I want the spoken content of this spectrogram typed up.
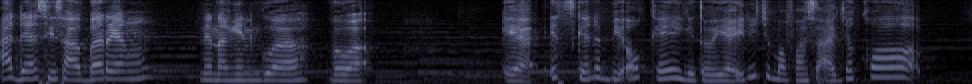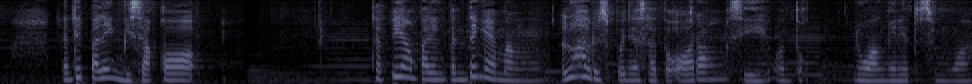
Ada si sabar yang nenangin gue bahwa ya it's gonna be okay gitu. Ya ini cuma fase aja kok. Nanti paling bisa kok. Tapi yang paling penting emang lu harus punya satu orang sih untuk nuangin itu semua.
